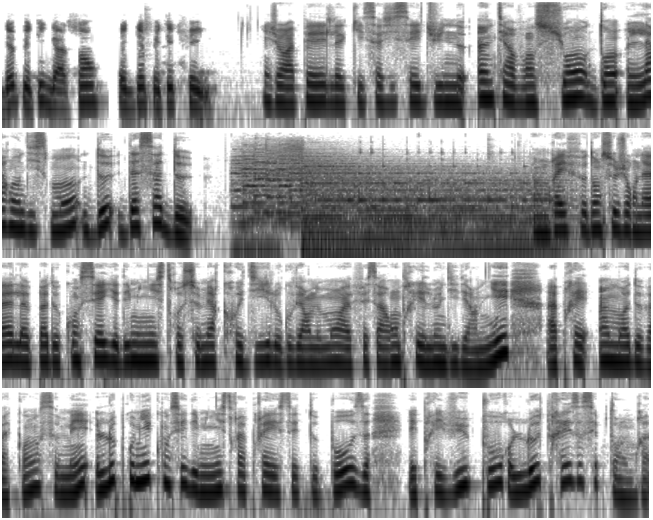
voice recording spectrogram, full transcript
deux petits garçons et deux petites filles. Et je rappelle qu'il s'agissait d'une intervention dans l'arrondissement de Dassa 2. En bref, dans ce journal, pas de conseil des ministres ce mercredi. Le gouvernement a fait sa rentrée lundi dernier après un mois de vacances, mais le premier conseil des ministres après cette pause est prévu pour le 13 septembre.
